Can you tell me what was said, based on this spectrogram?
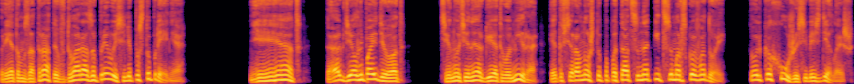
При этом затраты в два раза превысили поступления. Нет, так дело не пойдет. Тянуть энергию этого мира — это все равно, что попытаться напиться морской водой. Только хуже себе сделаешь.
